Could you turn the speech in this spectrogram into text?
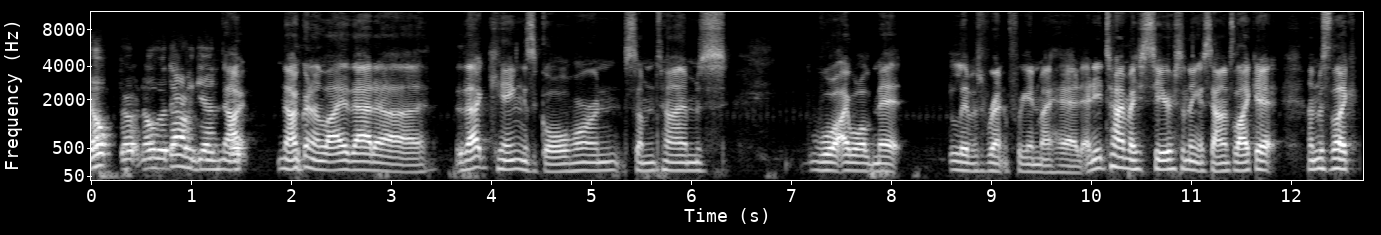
Nope, they're, no, they're down again. Not Like, not gonna lie, that uh that King's goal horn sometimes well I will admit lives rent free in my head. Anytime I hear something that sounds like it, I'm just like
